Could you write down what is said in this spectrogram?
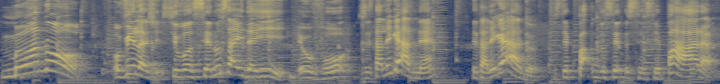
Mano. Ô, Village, se você não sair daí, eu vou... Você tá ligado, né? Você tá ligado? Você, você, você, você para.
